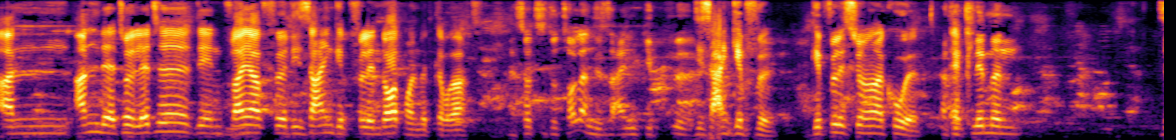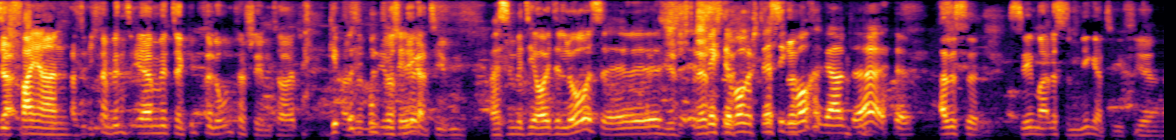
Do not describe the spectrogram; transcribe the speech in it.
an, an der Toilette den Flyer für Designgipfel in Dortmund mitgebracht. Es hört sich so toll an, Design-Gipfel. Designgipfel. Gipfel ist schon mal cool. Also- Erklimmen, sich Ja, feiern. Also ich verbinde es eher mit der Gipfel der Unverschämtheit. Gipfel also mit etwas? Negativen. Was ist denn mit dir heute los? Äh, Stress, schlechte Woche, Stress, stressige? Woche gehabt. Ja? Alles, äh, ich sehe mal alles so negativ hier.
